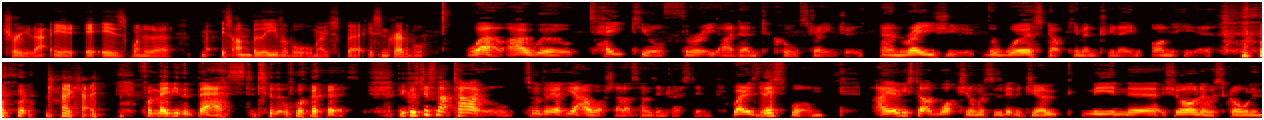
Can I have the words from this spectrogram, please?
true. That it, it is one of the. It's unbelievable almost, but it's incredible. Well, I will take your three identical strangers and raise you the worst documentary name on here. okay. From maybe the best to the worst. Because just from that title, someone's going to go, yeah, I'll watch that. That sounds interesting. Whereas Yeah. this one, I only started watching almost as a bit of a joke. Me and uh, Shauna were scrolling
